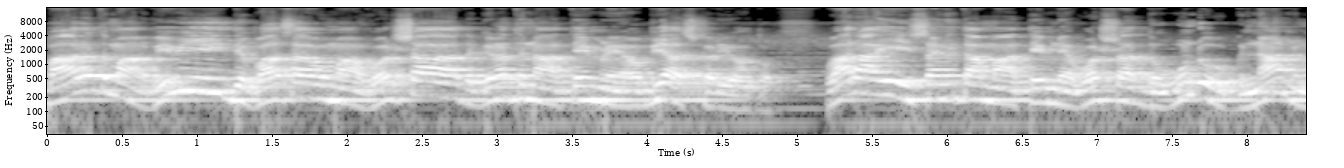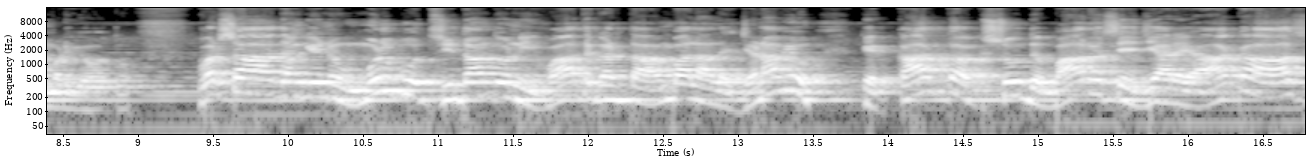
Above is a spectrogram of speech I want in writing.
ભારતમાં વિવિધ ભાષાઓમાં વરસાદ ગ્રંથના તેમણે અભ્યાસ કર્યો હતો. વારાહી સંહિતામાં તેમને વરસાદનું ઊંડું જ્ઞાન મળ્યું હતું. વરસાદ અંગેનું મૂળભૂત સિદ્ધાંતોની વાત કરતા અંબાલાલે જણાવ્યું કે કારતક શુદ્ધ બારસે જ્યારે આકાશ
